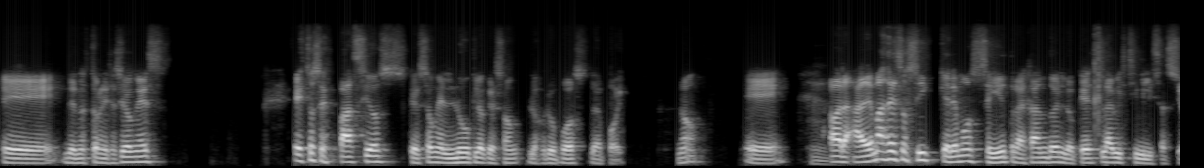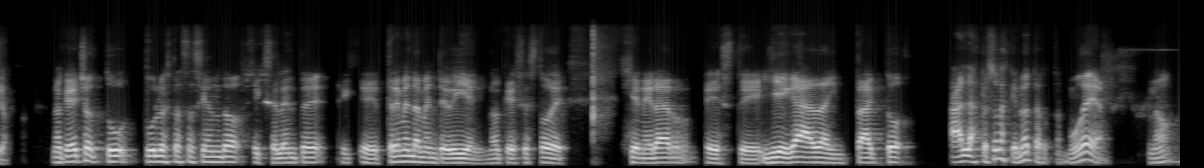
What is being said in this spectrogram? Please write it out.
eh, de nuestra organización es estos espacios que son el núcleo, que son los grupos de apoyo, ¿no? Eh, mm. Ahora, además de eso, sí queremos seguir trabajando en lo que es la visibilización. ¿no? que de hecho tú, tú lo estás haciendo excelente, eh, tremendamente bien, ¿no? que es esto de generar este, llegada, impacto a las personas que no tartamudean, ¿no?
